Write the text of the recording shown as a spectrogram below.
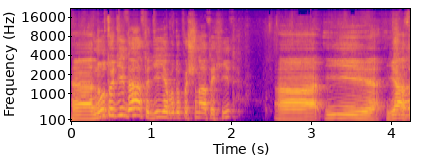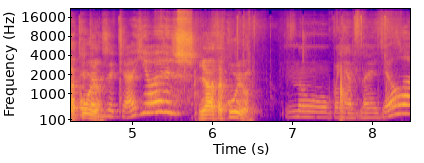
Е, Ну тоді да, тоді я буду починати хід. А, і я Чого ти так затягуєш? Я атакую. Ну, понятне діло.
